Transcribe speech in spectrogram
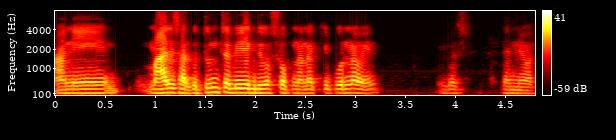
आणि माझ्यासारखं तुमचं बी एक दिवस स्वप्न नक्की पूर्ण होईल. बस धन्यवाद.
